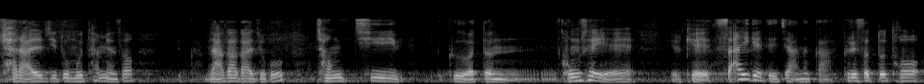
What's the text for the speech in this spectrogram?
잘 알지도 못하면서 나가가지고 정치 그 어떤 공세에 이렇게 쌓이게 되지 않을까. 그래서 또 더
